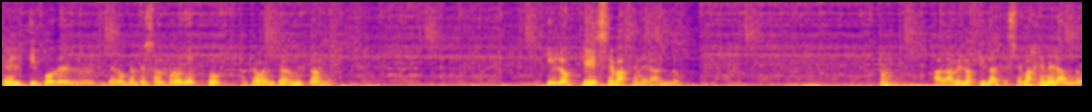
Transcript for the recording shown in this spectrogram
el tipo de lo que pesa el proyecto. Acaba de entrar mi perro. Y lo que se va generando a la velocidad que se va generando,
